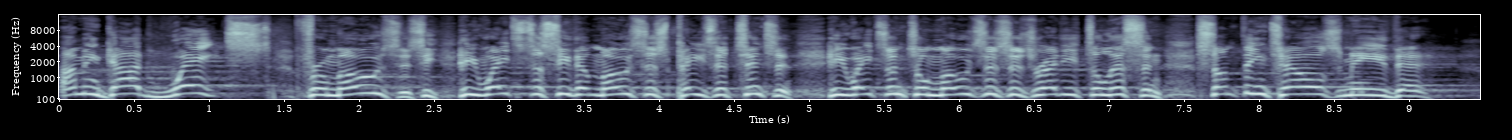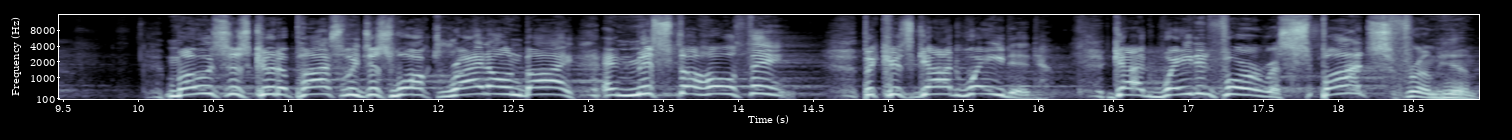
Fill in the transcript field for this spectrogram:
I mean, God waits for Moses. He, he waits to see that Moses pays attention. He waits until Moses is ready to listen. Something tells me that Moses could have possibly just walked right on by and missed the whole thing because God waited. God waited for a response from him.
